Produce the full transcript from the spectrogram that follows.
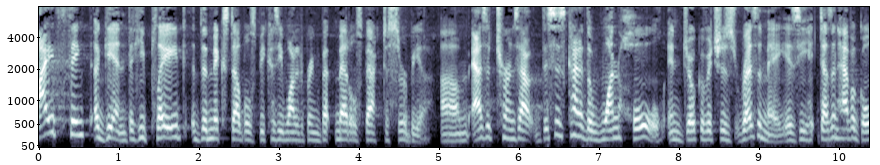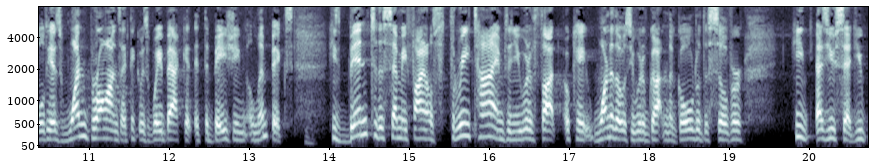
I think again that he played the mixed doubles because he wanted to bring medals back to Serbia. Um, as it turns out, this is kind of the one hole in Djokovic's resume: is he doesn't have a gold. He has one bronze. I think it was way back at, at the Beijing Olympics. He's been to the semifinals three times, and you would have thought, okay, one of those he would have gotten the gold or the silver he, as you said, you,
